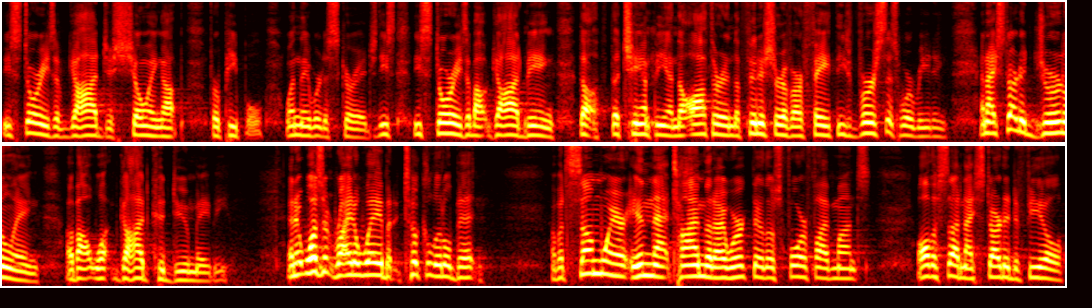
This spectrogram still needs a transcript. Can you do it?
these stories of God just showing up for people when they were discouraged. These, these stories about God being the, the champion, the author, and the finisher of our faith, these verses we're reading. And I started journaling about what God could do, maybe. And it wasn't right away, but it took a little bit. But somewhere in that time that I worked there, those four or five months, all of a sudden I started to feel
